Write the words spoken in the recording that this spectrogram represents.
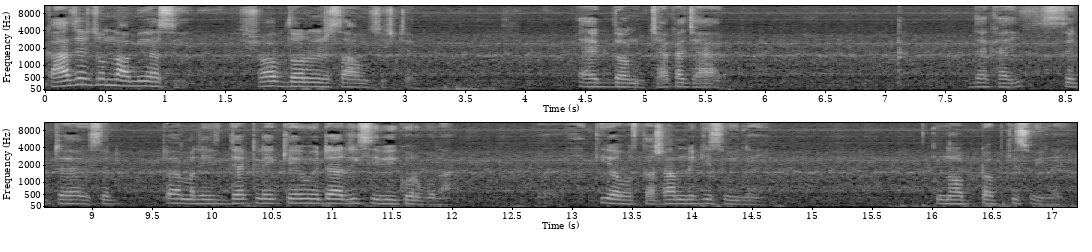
কাজের জন্য আমি আছি, সব ধরনের সাউন্ড সিস্টেম একদম ঝাঁকাঝাঁক। দেখাই, সেটটা সেটটা মানে দেখলে কেউ এটা রিসিভই করব না। কি অবস্থা, সামনে কিছুই নেই। নব টপ কিছুই নেই।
